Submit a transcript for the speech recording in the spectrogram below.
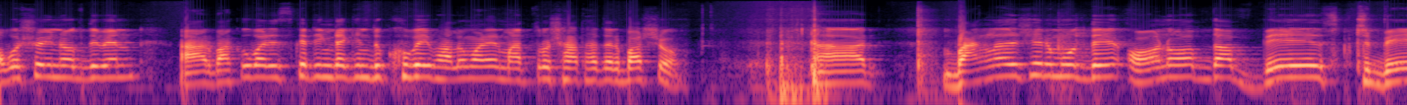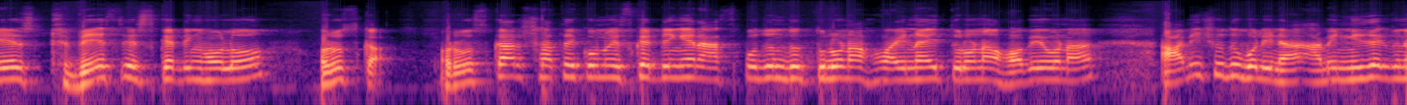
অবশ্যই নক দিবেন। আর বাকুবার স্কেটিংটা কিন্তু খুবই ভালো মানের, মাত্র সাত হাজার পাঁচশো। আর বাংলাদেশের মধ্যে one of the best best best skating হলো রোস্কা। রোস্কার সাথে কোনো স্কেটিং এর আজ পর্যন্ত তুলনা হয় নাই, তুলনা হবেও না। আমি শুধু বলি না, আমি নিজে একজন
